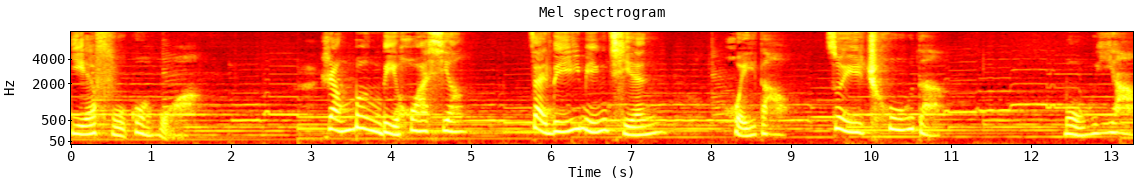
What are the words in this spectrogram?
也抚过我，让梦里花香。在黎明前，回到最初的模样。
